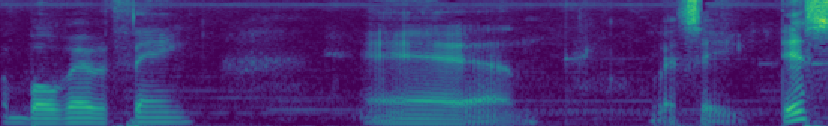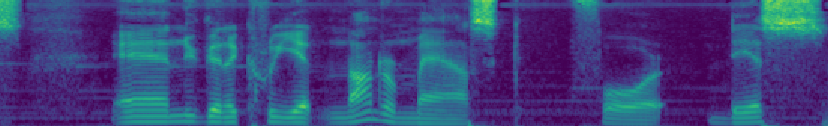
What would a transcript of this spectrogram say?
above everything. And let's say this. And you're gonna create another mask for this.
